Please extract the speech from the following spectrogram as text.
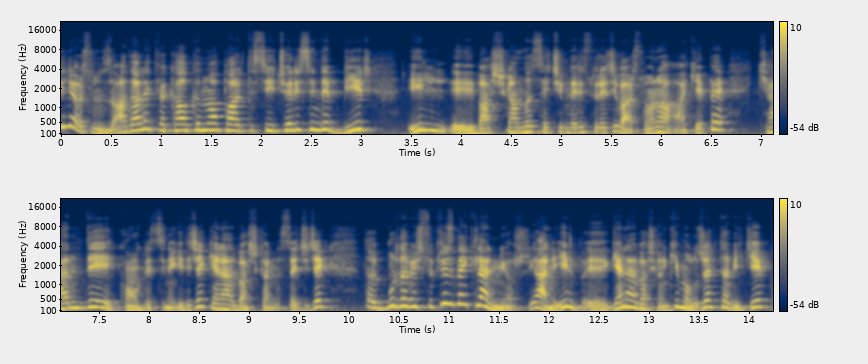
biliyorsunuz Adalet ve Kalkınma Partisi içerisinde bir il e, başkanlığı seçimleri süreci var. Sonra AKP kendi kongresine gidecek, genel başkanını seçecek. Tabi burada bir sürpriz beklenmiyor. Yani il e, genel başkan kim olacak? Tabii ki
